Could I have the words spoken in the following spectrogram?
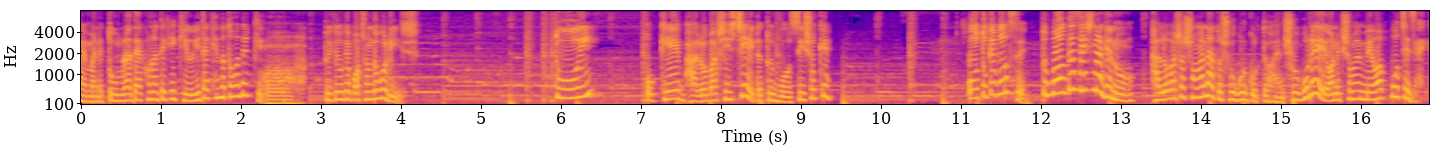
হ্যাঁ, মানে তোমরা দেখো না দেখে কেউই দেখে না তোমাদেরকে? তুই কি ওকে পছন্দ করিস? তুই ওকে ভালোবাসিস যে এটা তুই বলছিস ওকে? ও তোকে বলছে? তো বলতেছিস না কেন? ভালোবাসার সময় না তো সবুর করতে হয় সবুরে অনেক সময় মেওয়া পচে যায়।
